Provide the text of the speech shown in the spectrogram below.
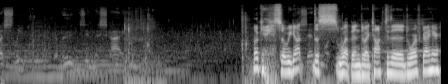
Asleep. Mm. The moon's in the sky. Okay, so we got this weapon. Do I talk to the dwarf guy here?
